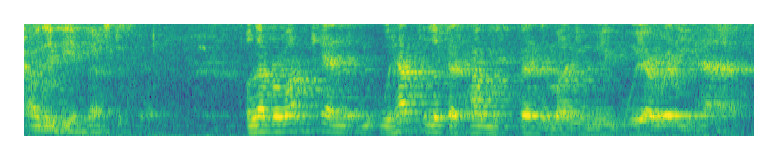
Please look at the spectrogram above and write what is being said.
how they be invested. Well, number one, Ken, we have to look at how we spend the money we, we already have.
